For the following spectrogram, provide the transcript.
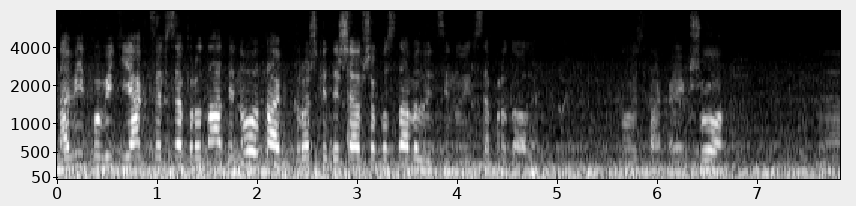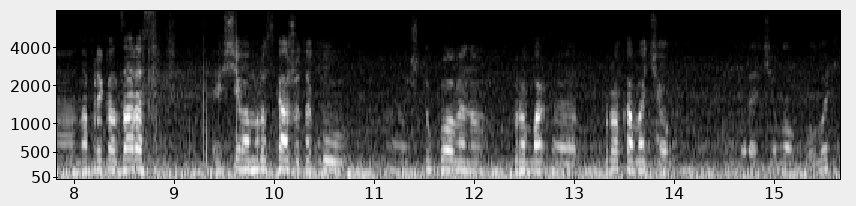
На відповідь, як це все продати, ну так, трошки дешевше поставили ціну і все продали. Ну ось так. А якщо, е, наприклад, зараз ще вам розкажу таку е, штуковину про, е, про кабачок. До речі, лов в болоті.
